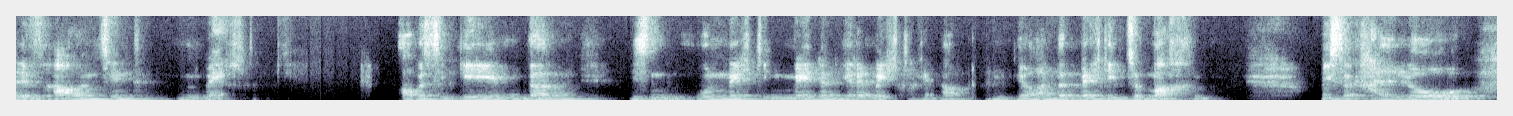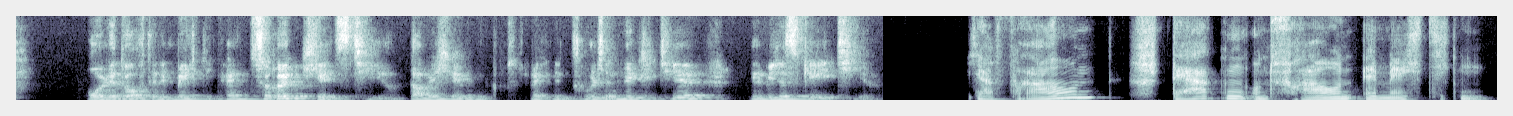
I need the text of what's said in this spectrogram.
alle Frauen sind mächtig. Aber sie geben dann diesen unmächtigen Männern ihre Mächtigkeit ab, um die anderen mächtig zu machen. Ich sage, hallo, hole doch deine Mächtigkeit zurück jetzt hier. Und da habe ich eben entsprechende Tools entwickelt hier, wie das geht hier. Ja, Frauen stärken und Frauen ermächtigen.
